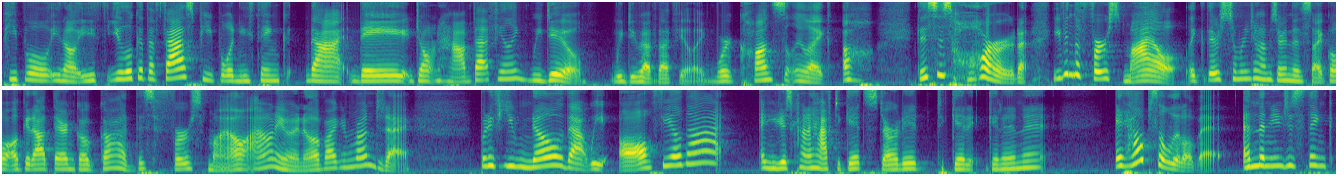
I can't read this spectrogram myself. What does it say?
People, you know, you, you look at the fast people and you think that they don't have that feeling. We do. We do have that feeling. We're constantly like, oh, this is hard. Even the first mile, like there's so many times during this cycle, I'll get out there and go, God, this first mile, I don't even know if I can run today. But if you know that we all feel that and you just kind of have to get started to get it, get in it, it helps a little bit. And then you just think,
